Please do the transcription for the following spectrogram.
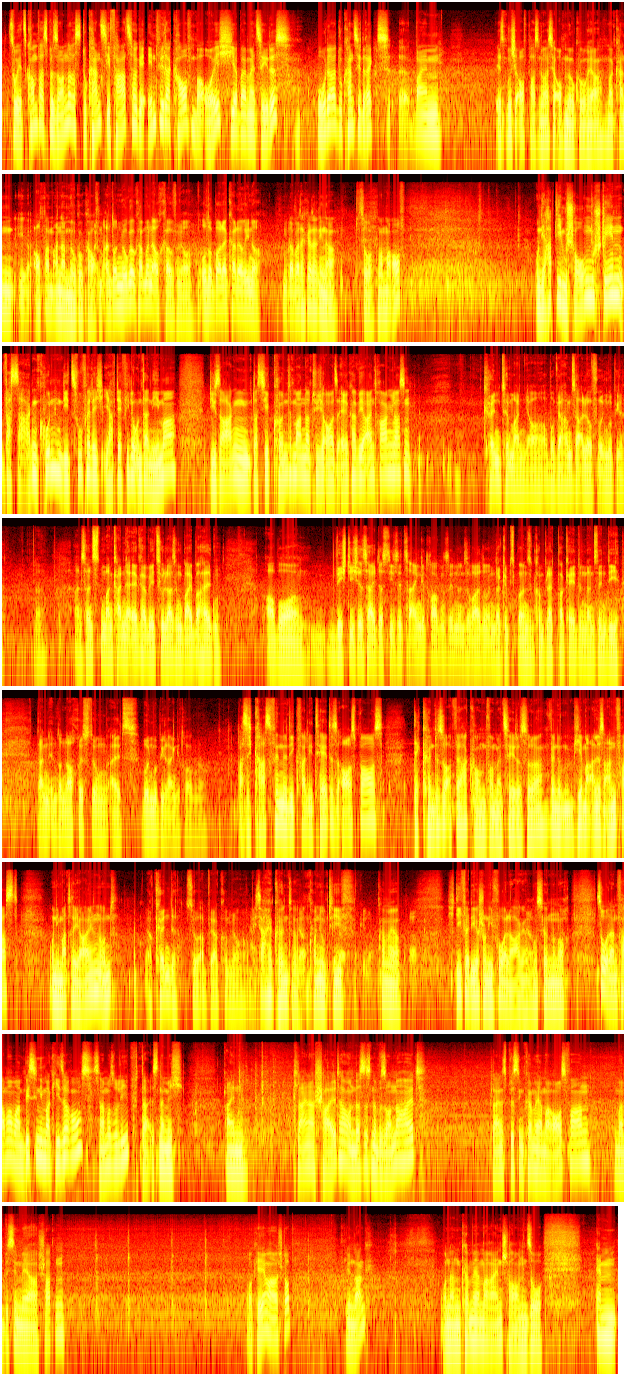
So, jetzt kommt was Besonderes. Du kannst die Fahrzeuge entweder kaufen bei euch, hier bei Mercedes, oder du kannst sie direkt äh, beim. Jetzt muss ich aufpassen, du hast ja auch Mirko, ja. Man kann auch beim anderen Mirko kaufen. Beim anderen Mirko kann man auch kaufen, ja. Oder bei der Katharina. Oder bei der Katharina. So, machen wir auf. Und ihr habt die im Showroom stehen. Was sagen Kunden, die zufällig, ihr habt ja viele Unternehmer, die sagen, das hier könnte man natürlich auch als LKW eintragen lassen? Könnte man ja, aber wir haben sie alle auf Wohnmobil. Ne? Ansonsten, man kann eine LKW-Zulassung beibehalten. Aber wichtig ist halt, dass die Sitze eingetragen sind und so weiter. Und da gibt es bei uns ein Komplettpaket und dann sind die dann in der Nachrüstung als Wohnmobil eingetragen. Ja. Was ich krass finde, die Qualität des Ausbaus, der könnte so ab Werk kommen von Mercedes, oder? Wenn du hier mal alles anfasst und die Materialien und. Er könnte so ab Werk kommen, ja. Aber Ich sage, er könnte. Ja, Konjunktiv. genau, genau. Kann man ja. Ja. Ich liefere dir schon die Vorlage. Muss ja nur noch. So, dann fahren wir mal ein bisschen die Markise raus. Sei mal so lieb. Da ist nämlich ein kleiner Schalter und das ist eine Besonderheit. Kleines bisschen können wir ja mal rausfahren. Haben wir ein bisschen mehr Schatten. Okay, mal Stopp. Vielen Dank. Und dann können wir ja mal reinschauen. So, ähm,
